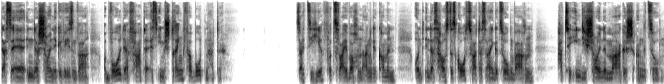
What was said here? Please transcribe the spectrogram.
dass er in der Scheune gewesen war, obwohl der Vater es ihm streng verboten hatte. Seit sie hier vor zwei Wochen angekommen und in das Haus des Großvaters eingezogen waren, hatte ihn die Scheune magisch angezogen.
